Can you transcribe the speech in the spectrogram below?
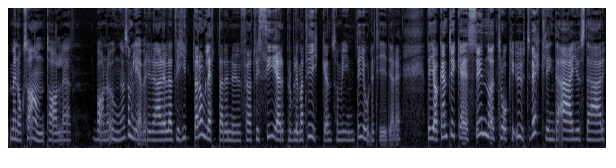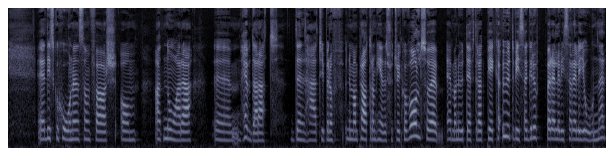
men också antalet barn och unga som lever i det här, eller att vi hittar dem lättare nu för att vi ser problematiken som vi inte gjorde tidigare. Det jag kan tycka är synd och en tråkig utveckling, det är just det här eh, diskussionen som förs om att några eh, hävdar att den här typen av, när man pratar om hedersförtryck och våld så är, är, man ute efter att peka ut vissa grupper eller vissa religioner.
